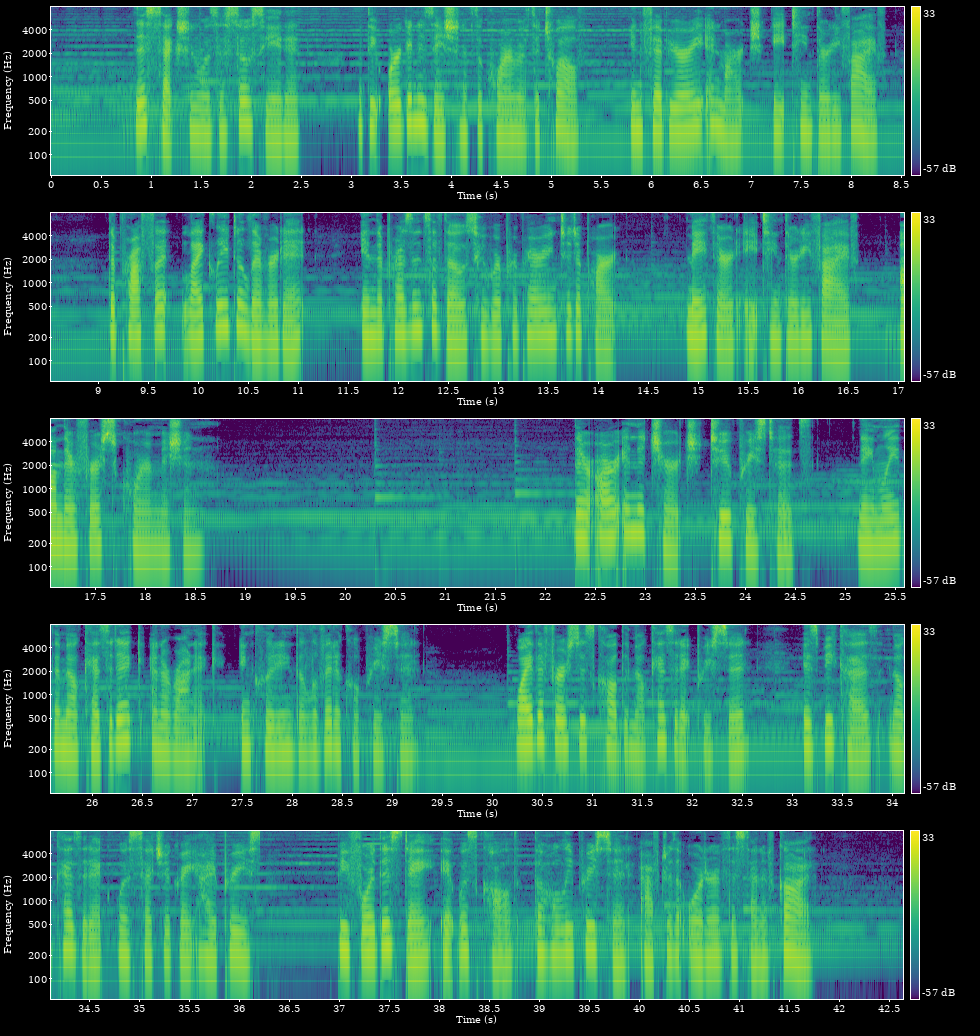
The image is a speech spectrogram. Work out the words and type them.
This section was associated with the organization of the Quorum of the Twelve in February and March 1835. The prophet likely delivered it in the presence of those who were preparing to depart May 3, 1835, on their first quorum mission. There are in the Church two priesthoods, namely the Melchizedek and Aaronic, including the Levitical priesthood. Why the first is called the Melchizedek priesthood is because Melchizedek was such a great high priest. Before this day, it was called the Holy Priesthood after the order of the Son of God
